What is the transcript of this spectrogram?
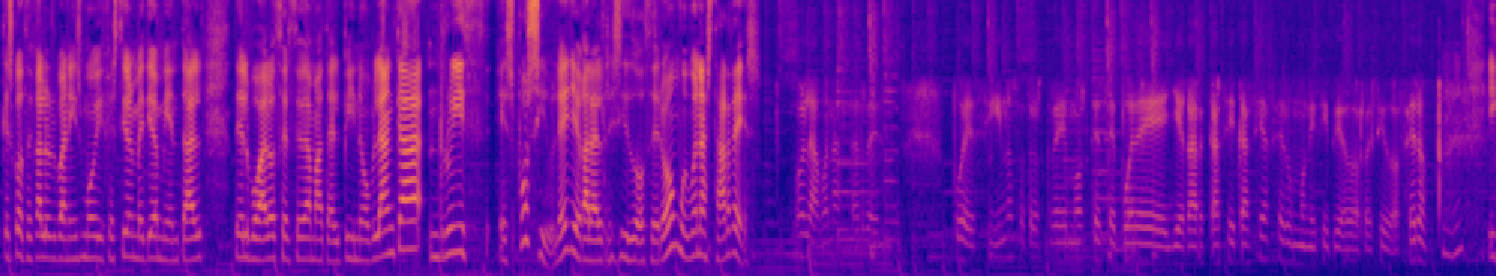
que es concejal de Urbanismo y Gestión Medioambiental del Boalo Cerceda Matalpino. Blanca Ruiz, ¿es posible llegar al residuo cero? Muy buenas tardes. Hola, buenas tardes. Pues sí, nosotros creemos que se puede llegar casi casi a ser un municipio residuo cero. ¿Y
